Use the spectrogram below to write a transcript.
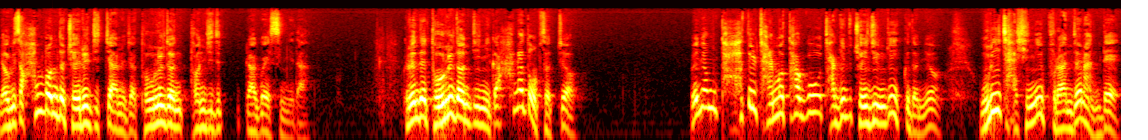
여기서 한 번도 죄를 짓지 않으자 돌을 던지라고 했습니다. 그런데 돌을 던지니까 하나도 없었죠. 왜냐하면 다들 잘못하고 자기도 죄 지은 게 있거든요. 우리 자신이 불완전한데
